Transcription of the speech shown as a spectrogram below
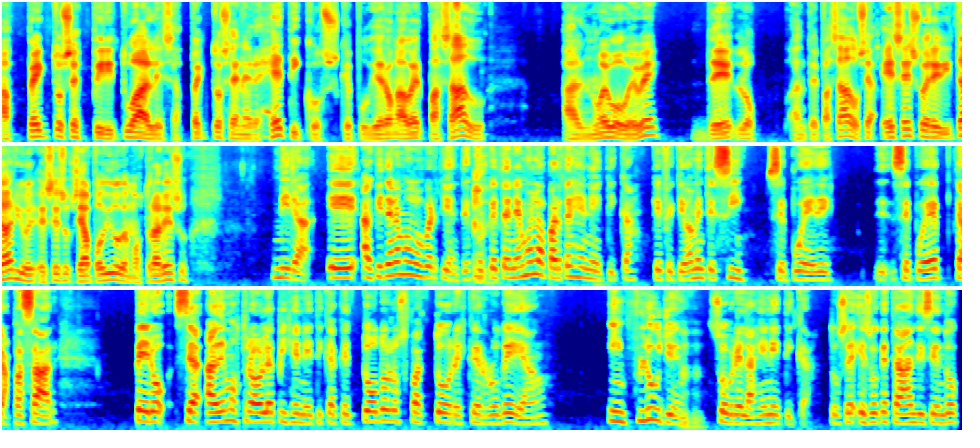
aspectos espirituales, aspectos energéticos que pudieron haber pasado al nuevo bebé de los antepasados. O sea, ¿es eso hereditario? ¿Es eso? ¿Se ha podido demostrar eso? Mira, eh, aquí tenemos dos vertientes, porque tenemos la parte genética, que efectivamente sí se puede, eh, se puede traspasar, pero se ha, demostrado la epigenética que todos los factores que rodean influyen sobre la genética. Entonces, eso que estaban diciendo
